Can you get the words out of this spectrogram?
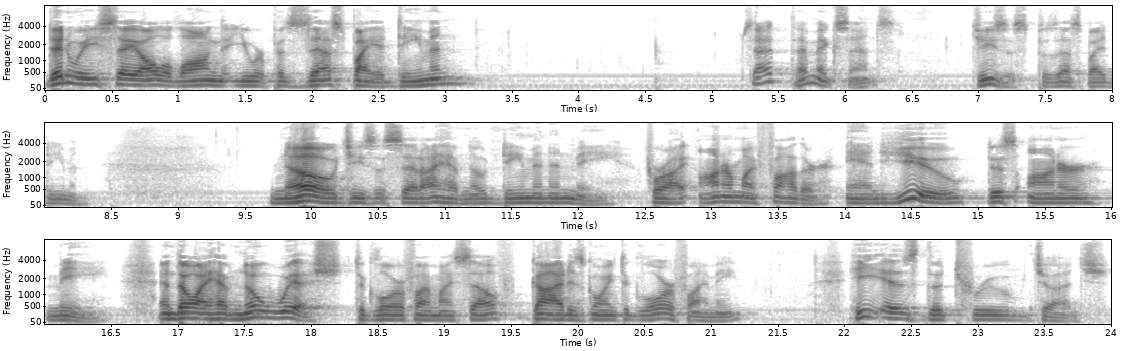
Didn't we say all along that you were possessed by a demon? That, that makes sense. Jesus possessed by a demon. No, Jesus said, I have no demon in me, for I honor my Father, and you dishonor me. And though I have no wish to glorify myself, God is going to glorify me. He is the true judge.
